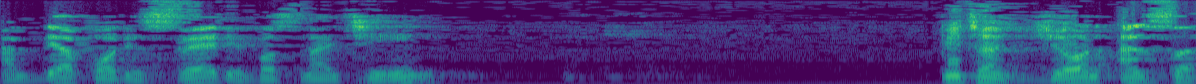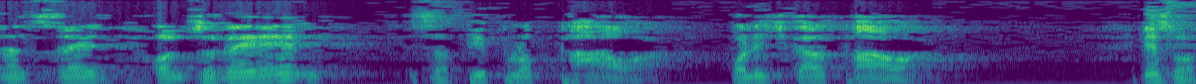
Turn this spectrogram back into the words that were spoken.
And therefore they said in verse 19, Peter and John answered and said unto them, It's a people of power, political power. These were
